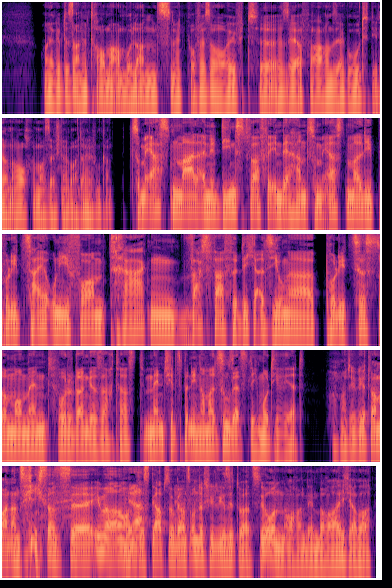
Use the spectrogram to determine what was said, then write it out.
Und da gibt es eine Traumaambulanz mit Professor Häuft, äh, sehr erfahren, sehr gut, die dann auch immer sehr schnell weiterhelfen kann. Zum ersten Mal eine Dienstwaffe in der Hand, zum ersten Mal die Polizeiuniform tragen. Was war für dich als junger Polizist so ein Moment, wo du dann gesagt hast, Mensch, jetzt bin ich nochmal zusätzlich motiviert? Motiviert war man an sich sonst äh, immer und ja. es gab so ganz unterschiedliche Situationen auch in dem Bereich, aber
